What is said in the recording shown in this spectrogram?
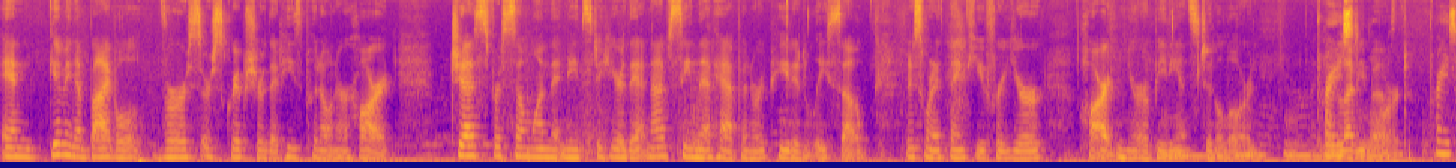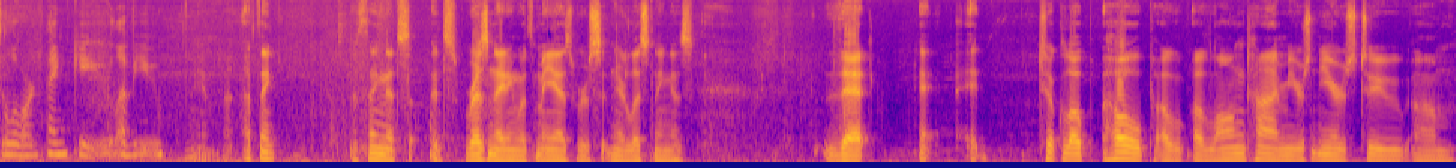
and giving a Bible verse or scripture that He's put on her heart, just for someone that needs to hear that. And I've seen that happen repeatedly. So I just want to thank you for your heart and your obedience to the Lord. Mm-hmm. Praise love the you both. Lord. Praise the Lord. Thank you. Love you. Yeah, I think the thing that's it's resonating with me as we're sitting here listening is that it, it took Hope a, a long time, years and years, to um,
